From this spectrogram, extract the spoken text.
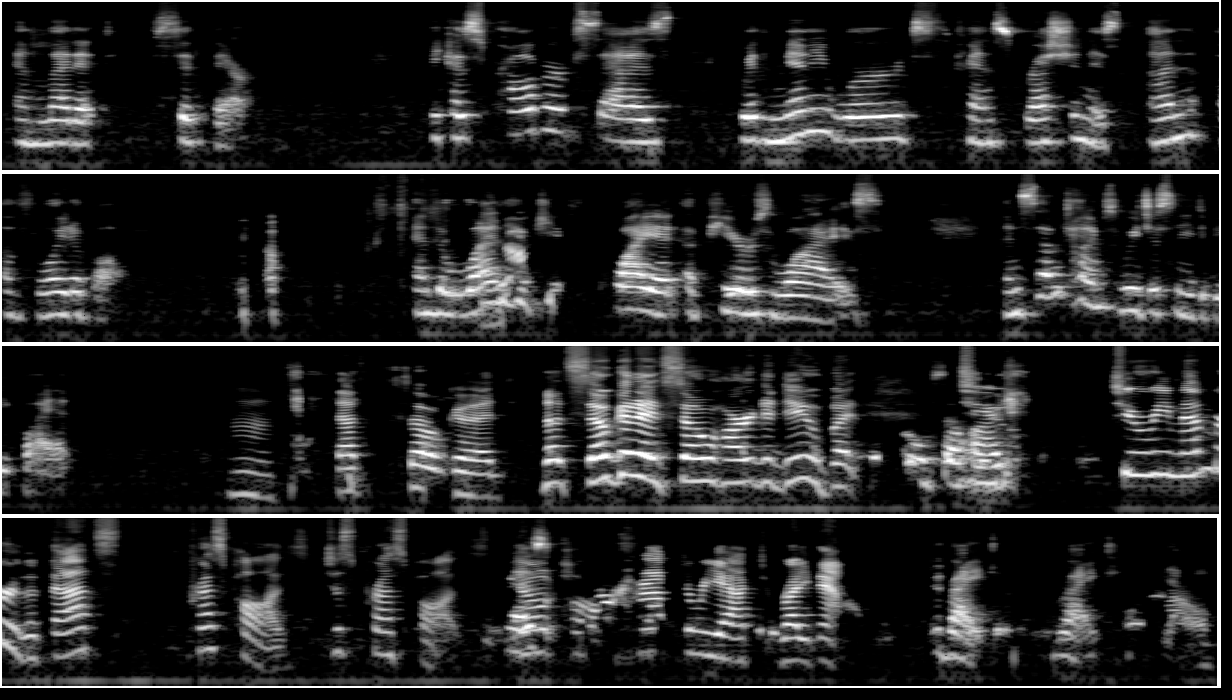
and let it sit there? Because Proverbs says, with many words, transgression is unavoidable. And the one who keeps quiet appears wise. And sometimes we just need to be quiet. Mm, that's so good. That's so good. And it's so hard to do, but it's so to, hard to remember that that's press pause. Just press pause. Press Don't pause. have to react right now. Right, right. Wow.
